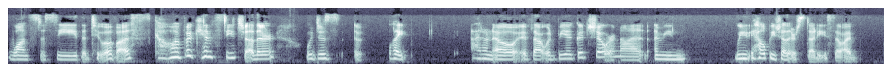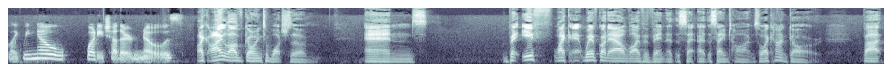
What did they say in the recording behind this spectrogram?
wants to see the two of us go up against each other, which is uh, like, I don't know if that would be a good show or not. I mean, we help each other study, so I like we know what each other knows. Like I love going to watch them, and but if like we've got our live event at the sa- at the same time, so I can't go. But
